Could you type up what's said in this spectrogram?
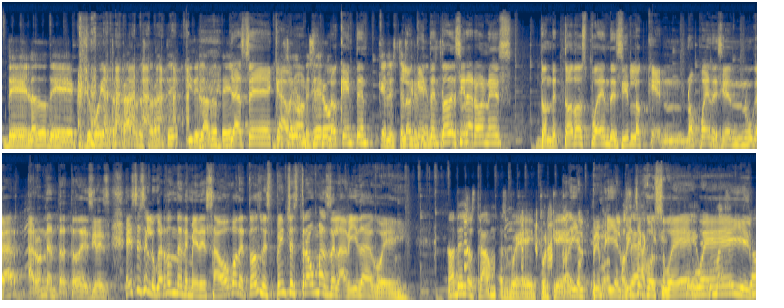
Del lado de, pues yo voy a tragar al restaurante y del lado de Ya sé, Yo soy el cabrón. mesero Lo que, intent- que le está lo que sirviendo intentó este decir cabrón. Aarón es donde todos pueden decir lo que no pueden decir en un lugar. Aarón han tratado de decir es, este es el lugar donde me desahogo de todos mis pinches traumas de la vida, güey. No de los traumas, güey, porque... No, y el prim- y el pinche sea, Josué, güey, y el- servicio-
